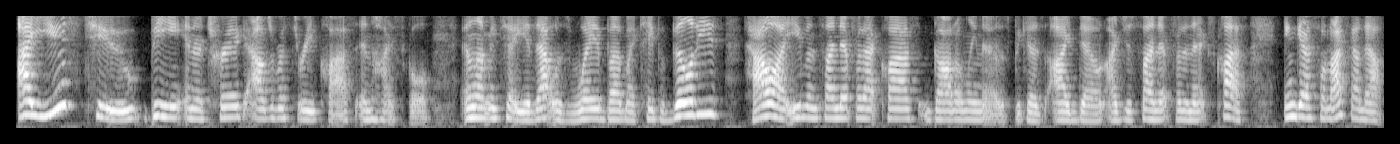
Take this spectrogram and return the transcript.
I used to be in a trig algebra 3 class in high school, and let me tell you, that was way above my capabilities. How I even signed up for that class, God only knows because I don't. I just signed up for the next class. And guess what I found out?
